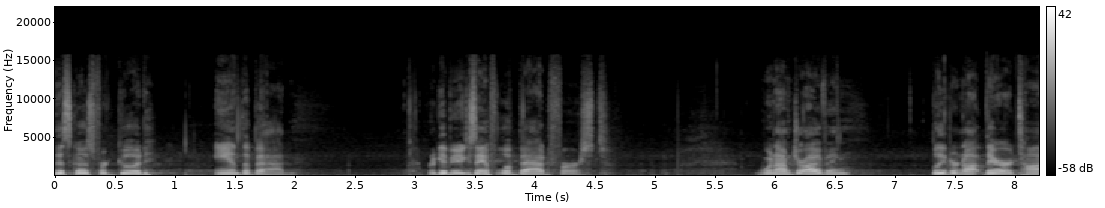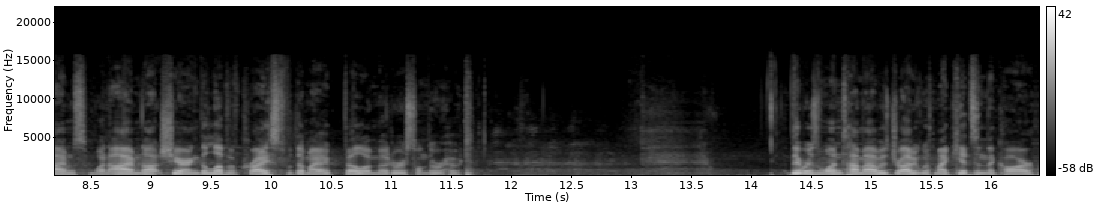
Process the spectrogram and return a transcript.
This goes for good and the bad. I'm going to give you an example of bad first. When I'm driving, believe it or not, there are times when I'm not sharing the love of Christ with my fellow motorists on the road. there was one time I was driving with my kids in the car.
